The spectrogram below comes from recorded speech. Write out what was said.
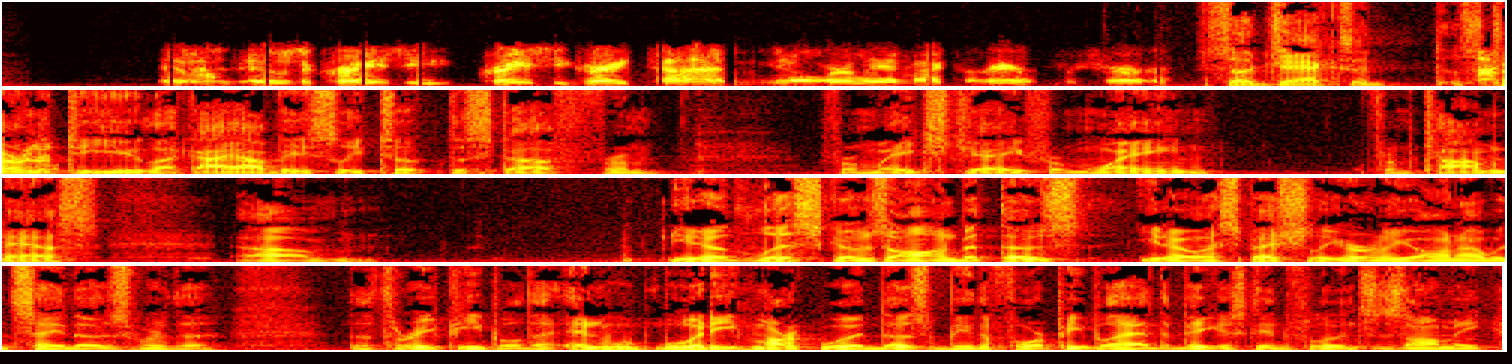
it was it was a crazy, crazy, great time. You know, early in my career for sure. So Jackson, let's turn it to you. Like I obviously took the stuff from from HJ, from Wayne, from Tom Ness. Um, you know, the list goes on, but those, you know, especially early on, I would say those were the the three people that, and Woody, Mark Wood, those would be the four people that had the biggest influences on me.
